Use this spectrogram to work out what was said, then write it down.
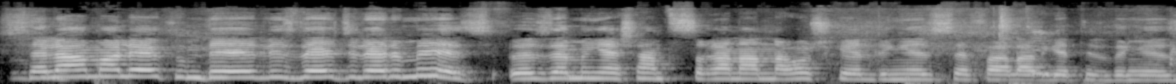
Selamun Aleyküm değerli izleyicilerimiz. Özlem'in Yaşantısı kanalına hoş geldiniz, sefalar getirdiniz.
